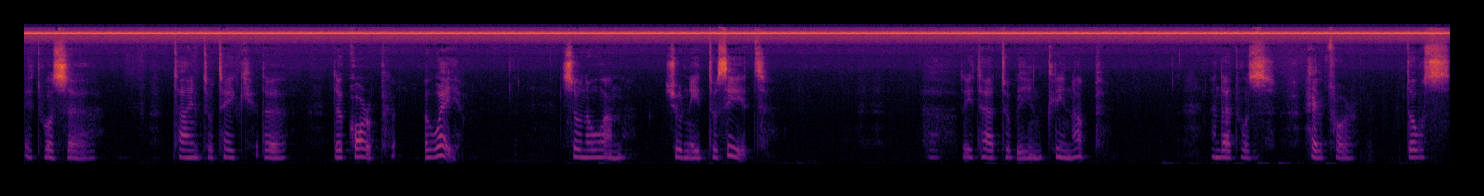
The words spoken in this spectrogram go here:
it was a time to take the the corpse away. So no one should need to see it. Uh, it had to be cleaned up, and that was help for those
